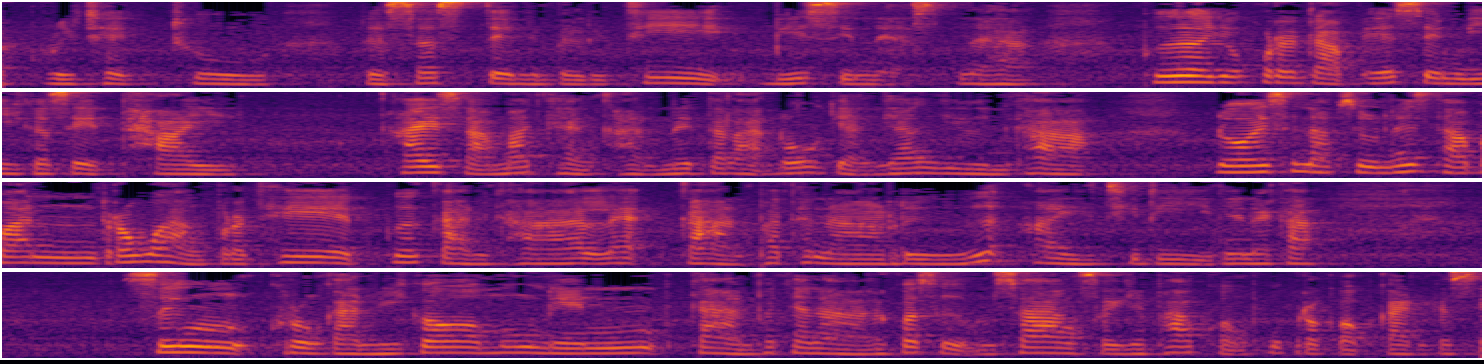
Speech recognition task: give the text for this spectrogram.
Agritech to the Sustainability Business นะคะเพื่อยกระดับ SME เกษตรไทย ให้สามารถแข่งขันในตลาดโลกอย่างยั่งยืนค่ะ โดยสนับสนุนให้สถาบันระหว่างประเทศเพื่อการค้าและการพัฒนาหรือ ITD เนี่ยนะคะซึ่งโครงการนี้ก็มุ่งเน้นการพัฒนาแล้วก็เสริมสร้างศักยภาพของผู้ประกอบการเกษ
